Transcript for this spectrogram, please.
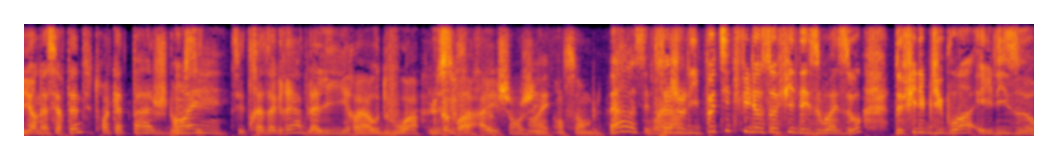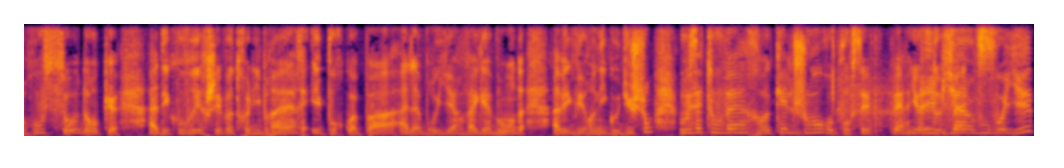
il y en a certaines, c'est trois quatre pages. Donc Ouais. c'est- très agréable à lire à haute voix, Le comme soir. ça, à échanger Ouais. ensemble. Ah, c'est Voilà. très joli. Petite philosophie des oiseaux de Philippe Dubois et Élise Rousseau, donc à découvrir chez votre libraire et pourquoi pas à la bruyère vagabonde avec Véronique Gauduchon. Vous êtes ouvert euh, quel jour pour ces périodes Eh de bien, fête vous voyez,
